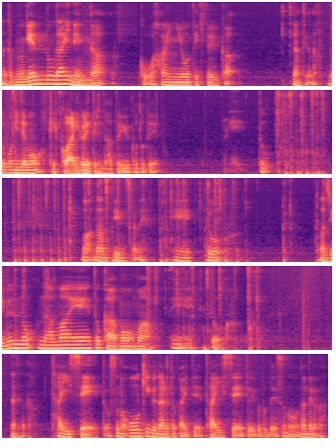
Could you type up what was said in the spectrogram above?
なんか無限の概念がこう汎用的というかなんていうかなどこにでも結構ありふれてるなということで。えっ、とまあなんていうんですかね。えっと、まあ、自分の名前とかもまあえっとなんていうかな体性とその大きくなると書いて体性ということでそのなんだろうかな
